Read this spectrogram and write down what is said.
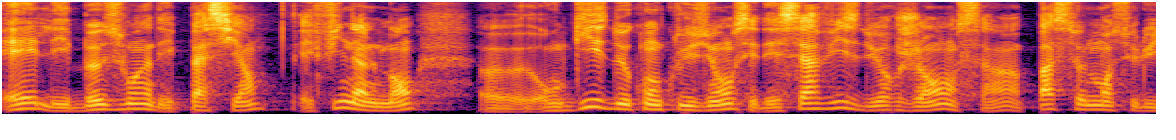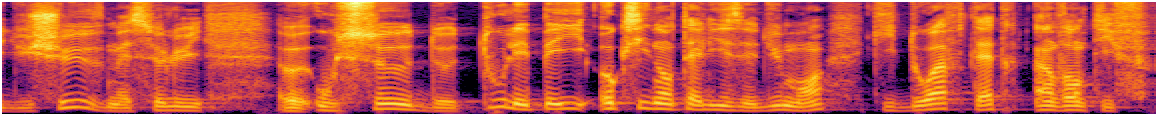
et les besoins des patients. Et finalement, euh, en guise de conclusion, c'est des services d'urgence, hein, pas seulement celui du CHUV, mais celui euh, ou ceux de tous les pays occidentalisés du moins, qui doivent être inventifs.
